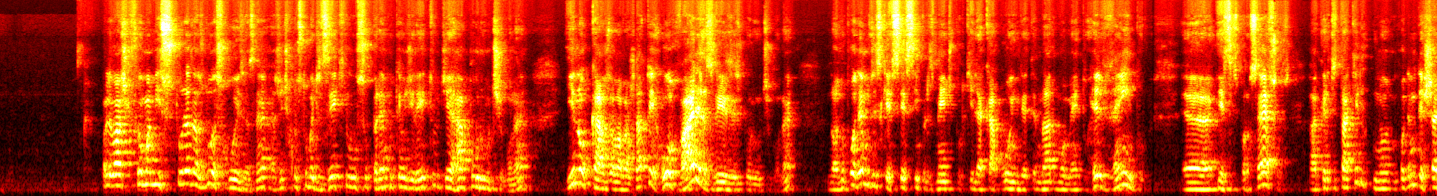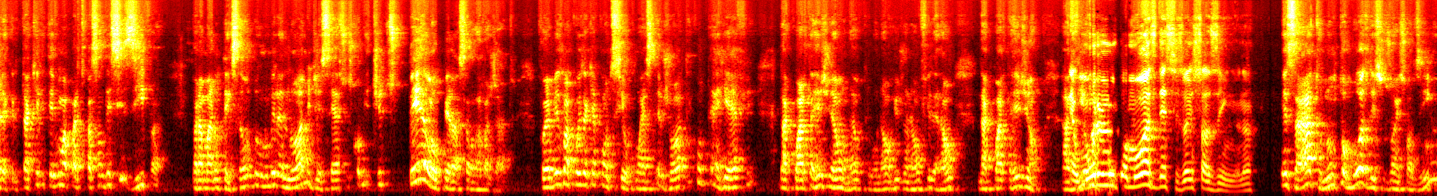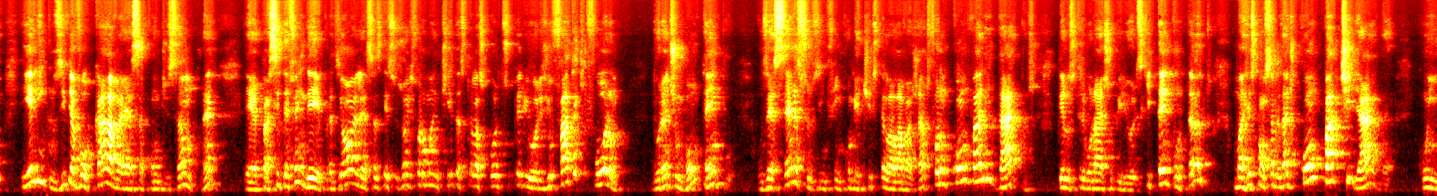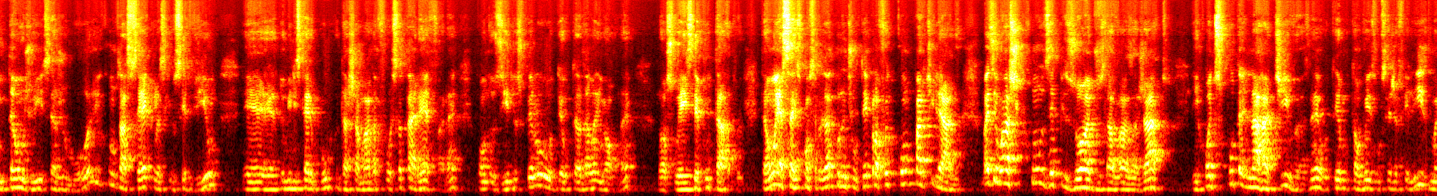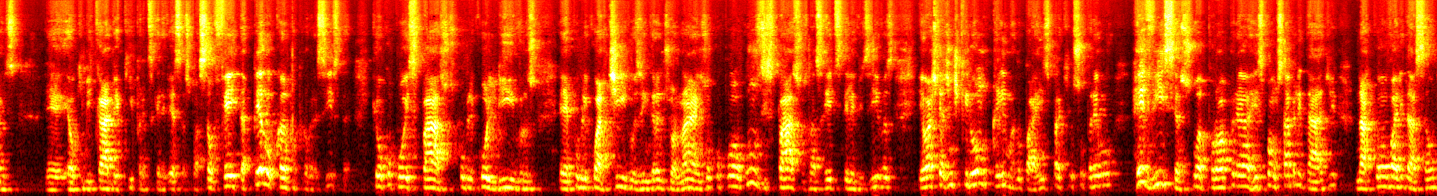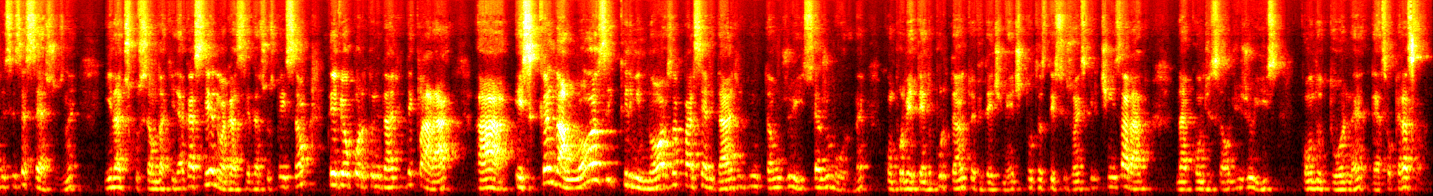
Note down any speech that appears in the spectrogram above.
Olha, eu acho que foi uma mistura das duas coisas, né? A gente costuma dizer que o Supremo tem o direito de errar por último, né? E no caso da Lava Jato, errou várias vezes por último, né? Nós não podemos esquecer simplesmente porque ele acabou em determinado momento revendo eh, esses processos, acreditar que ele, não podemos deixar de acreditar que ele teve uma participação decisiva para a manutenção do número enorme de excessos cometidos pela Operação Lava Jato. Foi a mesma coisa que aconteceu com o STJ e com o TRF da quarta região, né? o Tribunal Regional Federal da quarta região. É, o Moro uma... não tomou as decisões sozinho, né? Exato, não tomou as decisões sozinho, e ele, inclusive, avocava essa condição né, é, para se defender, para dizer: olha, essas decisões foram mantidas pelas cortes superiores. E o fato é que foram, durante um bom tempo. Os excessos, enfim, cometidos pela Lava Jato foram convalidados pelos tribunais superiores, que têm, portanto, uma responsabilidade compartilhada com então o juiz Sérgio Moro e com as séculas que o serviam é, do Ministério Público da chamada Força Tarefa, né, conduzidos pelo Deltan Dallagnol, né, nosso ex-deputado. Então, essa responsabilidade, durante um tempo, ela foi compartilhada. Mas eu acho que com os episódios da Vaza Jato e com a disputa de narrativas, né, o termo talvez não seja feliz, mas é, é o que me cabe aqui para descrever essa situação, feita pelo campo progressista, que ocupou espaços, publicou livros, é, publicou artigos em grandes jornais, ocupou alguns espaços nas redes televisivas. Eu acho que a gente criou um clima no país para que o Supremo revisse a sua própria responsabilidade na convalidação desses excessos, né? E na discussão daquele HC, no HC da suspeição, teve a oportunidade de declarar a escandalosa e criminosa parcialidade do então juiz Sérgio Moro, né? comprometendo, portanto, evidentemente, todas as decisões que ele tinha exarado na condição de juiz condutor né, dessa operação.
